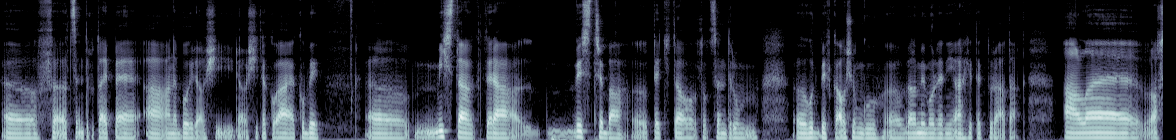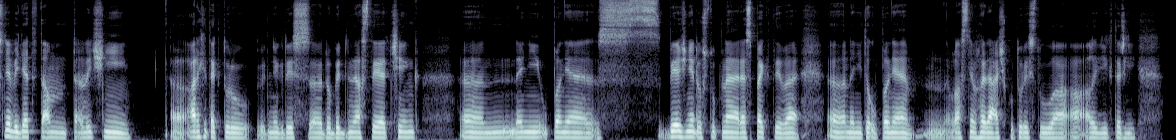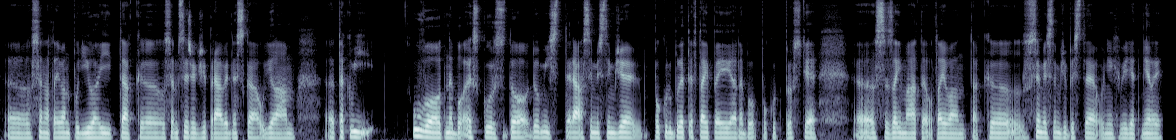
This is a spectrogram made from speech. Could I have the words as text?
Eh, v centru Taipei a nebo i další, další taková jakoby eh, místa, která vys třeba eh, teď to, to centrum hudby v Kaohsiungu, velmi moderní architektura a tak. Ale vlastně vidět tam tradiční architekturu někdy z doby dynastie Qing není úplně běžně dostupné, respektive eh, není to úplně mm, vlastně v hledáčku turistů a, a, a lidí, kteří eh, se na Tajvan podívají, tak eh, jsem si řekl, že právě dneska udělám takový úvod nebo exkurs do, do míst, která si myslím, že pokud budete v Taipei, nebo pokud prostě se zajímáte o Tajvan, tak si myslím, že byste o nich vědět měli.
